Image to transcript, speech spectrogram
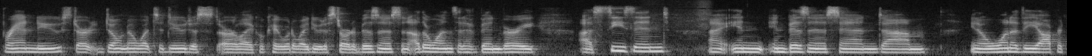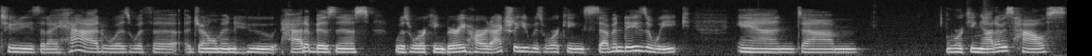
brand new, start don't know what to do, just are like, okay, what do I do to start a business? And other ones that have been very uh, seasoned uh, in in business. And um, you know, one of the opportunities that I had was with a, a gentleman who had a business, was working very hard. Actually, he was working seven days a week, and um, working out of his house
